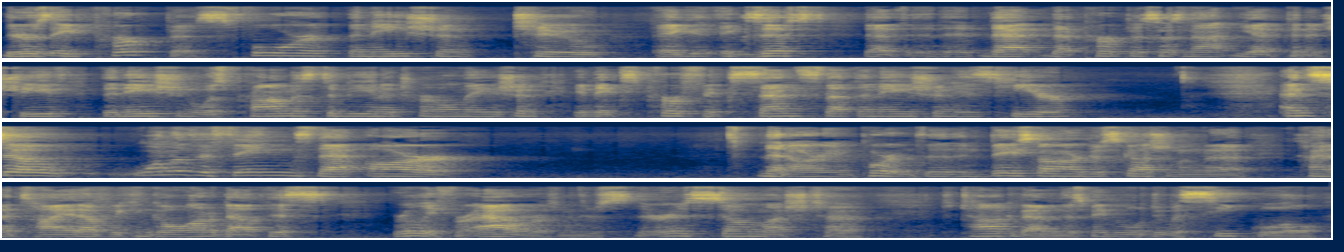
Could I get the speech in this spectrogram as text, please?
There's a purpose for the nation to exist that that that purpose has not yet been achieved. The nation was promised to be an eternal nation. It makes perfect sense that the nation is here. And so one of the things that are that are important, and based on our discussion, I'm going to kind of tie it up. We can go on about this really for hours. I mean, there's there is so much to to talk about in this. Maybe we'll do a sequel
